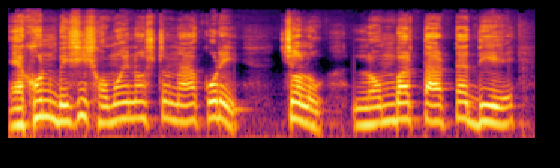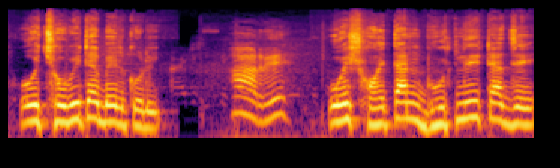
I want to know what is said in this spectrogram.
এখন বেশি সময় নষ্ট না করে চলো লম্বার তারটা দিয়ে ওই ছবিটা বের করি। আরে। ওই শয়তান ভূতনিটা যে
